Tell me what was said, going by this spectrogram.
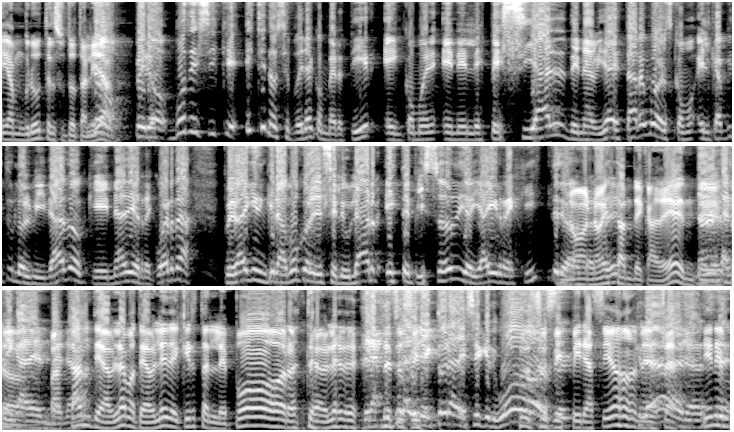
I Am Groot en su totalidad. No, pero vos decís que este no se podría convertir en como en, en el especial de Navidad de Star Wars, como el capítulo olvidado que nadie recuerda, pero alguien grabó con el celular este episodio y hay registro. No, no es tan decadente. No es tan decadente, Bastante hablamos, te hablé de Kirsten Lepore, te hablé de, De la de directora de Secret Wars. sus inspiraciones. o Claro, tiene, sí.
